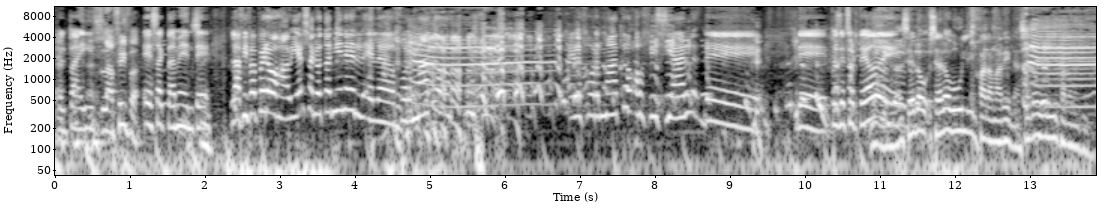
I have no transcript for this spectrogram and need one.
el país. La FIFA. Exactamente. La FIFA, pero Javier salió también el, el, eh, formato. El formato oficial de, de pues del sorteo de. Cero, cero bullying para Marina, cero bullying para Marina.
